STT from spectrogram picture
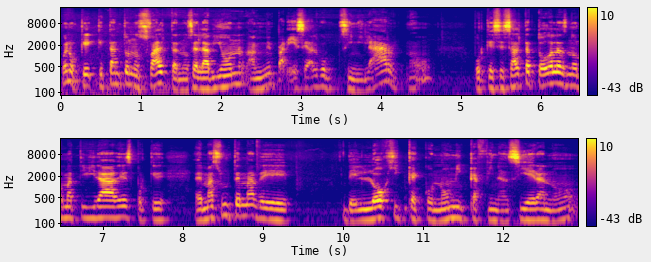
bueno, ¿qué, ¿qué, tanto nos falta? O sea, el avión a mí me parece algo similar, ¿no? Porque se salta todas las normatividades, porque además un tema de, de lógica económica, financiera, ¿no?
